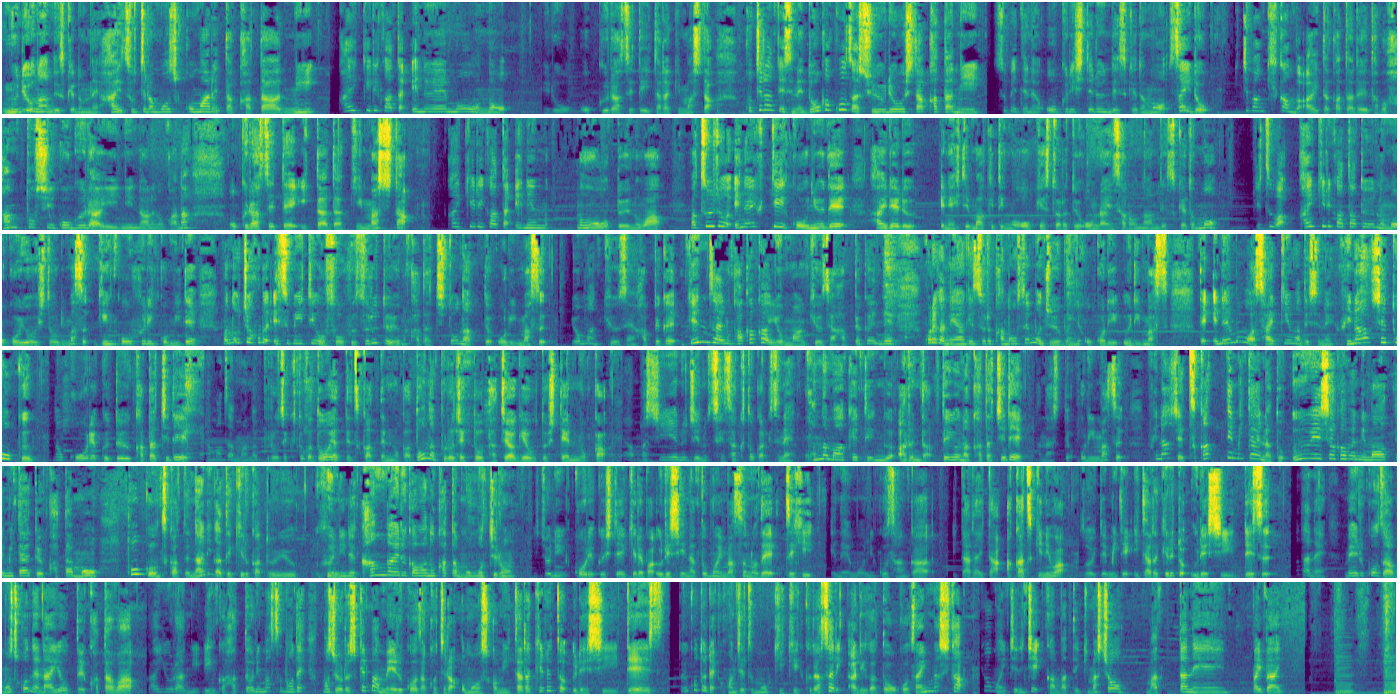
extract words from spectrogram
無料なんですけどもね、はい、そちら申し込まれた方に、買い切り型 NMO のメールを送らせていただきました。こちらですね、動画講座終了した方に全てね、お送りしてるんですけども、再度、一番期間が空いた方で多分半年後ぐらいになるのかな、送らせていただきました。買い切り型 NMO というのは、まあ、通常 NFT 購入で入れる NFT マーケティングオーケストラというオンラインサロンなんですけども、実は買い切り方というのもご用意しております。銀行振込で、まあ、後ほど SBT を送付するというような形となっております。4万9800円。現在の価格は4万9800円で、これが値上げする可能性も十分に起こりうります。で、NMO は最近はですね、フィナンシェトークンの攻略という形で、様々なプロジェクトがどうやって使ってるのか、どんなプロジェクトを立ち上げようとしているのか、まあ、CNG の施策とかですね、こんなマーケティングあるんだっていうような形で話しております。フィナンシェ使ってみたいなと、運営者側に回ってみたいという方も、トークンを使って何ができるかというふうにね、考える側の方ももちろん一緒に攻略していければ嬉しいなと思いますので、ぜひ NMO にご参加いただいた暁には覗いてみていただけると嬉しいです。ただね、メール講座申し込んでないよっていう方は概要欄にリンク貼っておりますので、もしよろしければメール講座こちらお申し込みいただけると嬉しいです。ということで本日もお聴きくださりありがとうございました。今日も一日頑張っていきましょう。またねバイバイ。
